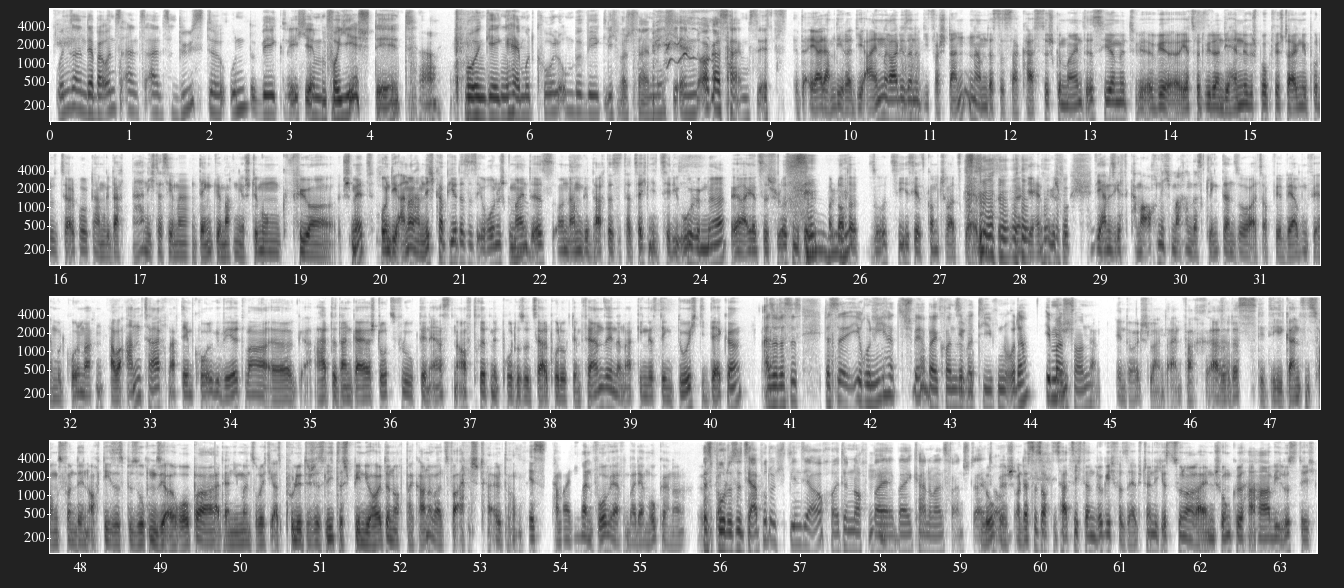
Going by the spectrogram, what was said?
Unseren, der bei uns als, als Büste unbeweglich im Foyer steht. Ja. Wohingegen Helmut Kohl unbeweglich wahrscheinlich in Oggersheim sitzt. Ja, da haben die, die einen Radiosender, die verstanden haben, dass das sarkastisch gemeint ist hier mit, wir, wir, jetzt wird wieder in die Hände gespuckt, wir steigen die Potenzialprodukte, haben gedacht, na, nicht, dass jemand denkt, wir machen hier Stimmung für Schmidt. Und die anderen haben nicht kapiert, dass es ironisch gemeint Mhm. ist und haben gedacht, das ist tatsächlich eine CDU-Hymne. Ja, jetzt ist Schluss mit den verlotterten Sozis, jetzt kommt Schwarz-Gelb, die Hände gespuckt. Die haben sich gedacht, kann man auch nicht machen. Das klingt dann so, als ob wir Werbung für Helmut Kohl machen. Aber am Tag, nachdem Kohl gewählt war, äh, hatte dann Geier Sturzflug den ersten Auftritt mit Bruttosozialprodukt im Fernsehen. Danach ging das Ding durch die Decke. Also das ist, das äh, Ironie hat es schwer bei Konservativen, oder? Immer in, schon. In Deutschland einfach. Also das, die, die ganzen Songs von denen, auch dieses Besuchen Sie Europa, hat ja niemand so richtig als politisches Lied. Das spielen die heute noch bei Karnevalsveranstaltungen. Ist, kann man niemandem vorwerfen bei der Mucke. Ne? Das Bruttosozialprodukt spielen sie auch heute noch bei, bei Karnevalsveranstaltungen. Logisch. Und das ist auch, das hat sich dann wirklich verselbstständigt, ist zu einer reinen Schunkel, haha, wie lustig,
